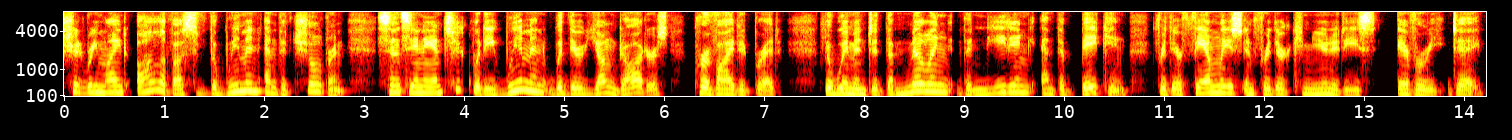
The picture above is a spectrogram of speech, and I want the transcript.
should remind all of us of the women and the children, since in antiquity, women with their young daughters provided bread. The women did the milling, the kneading, and the baking for their families and for their communities every day.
